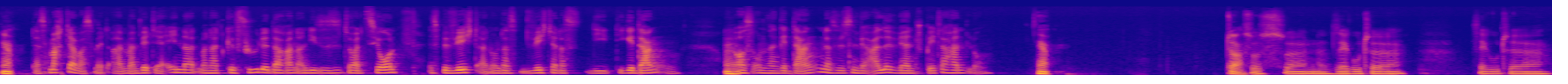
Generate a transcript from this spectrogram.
Ja. Das macht ja was mit einem. Man wird erinnert, man hat Gefühle daran, an diese Situation. Es bewegt einen und das bewegt ja das, die, die Gedanken. Und Mhm. aus unseren Gedanken, das wissen wir alle, werden später Handlungen. Das ist äh, eine sehr gute, sehr gute,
